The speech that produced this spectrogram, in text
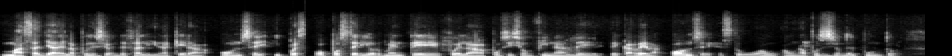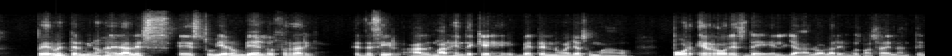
más allá de la posición de salida que era 11 y pues o posteriormente fue la posición final de, carrera 11 estuvo a, una posición del punto. Pero en términos generales estuvieron bien los Ferrari es decir al margen de que Vettel no haya sumado por errores de él ya lo hablaremos más adelante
